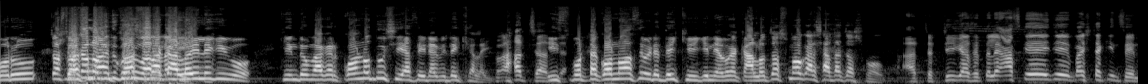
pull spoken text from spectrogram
গরু চশমা কালো কিন্তু গরু ভালো? কালোই লেগিব কিন্তু মাগের কোন দোষী আছে এটা আমি দেখে খেলাই আচ্ছা আচ্ছা। স্পটটা কোন আছে ওইটা দেখি কিনি। এবং কালো চশমা হোক আর সাদা চশমা হোক। আচ্ছা ঠিক আছে। তাহলে আজকে এই যে বাইশটা কিনছেন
